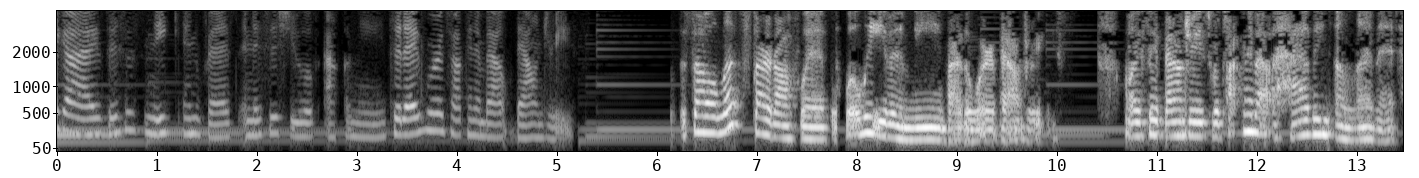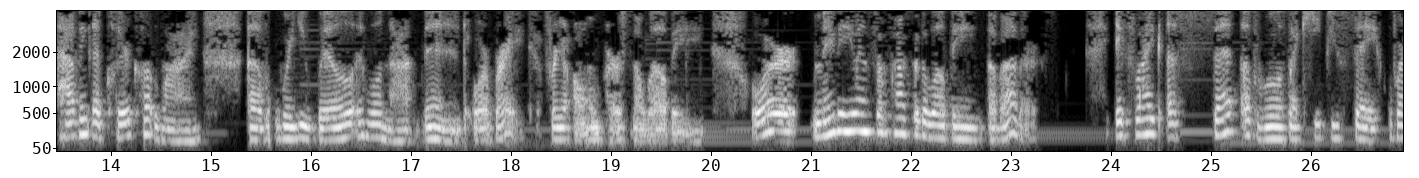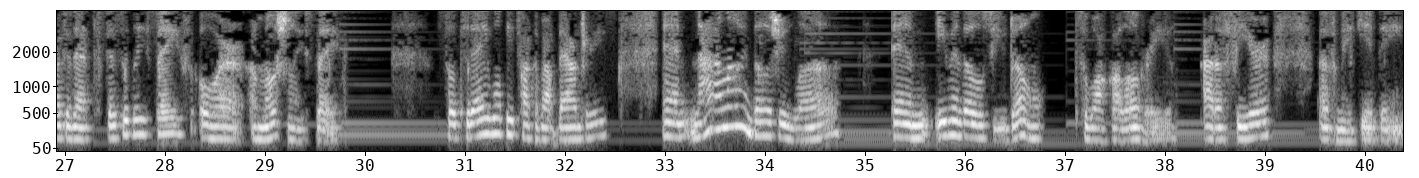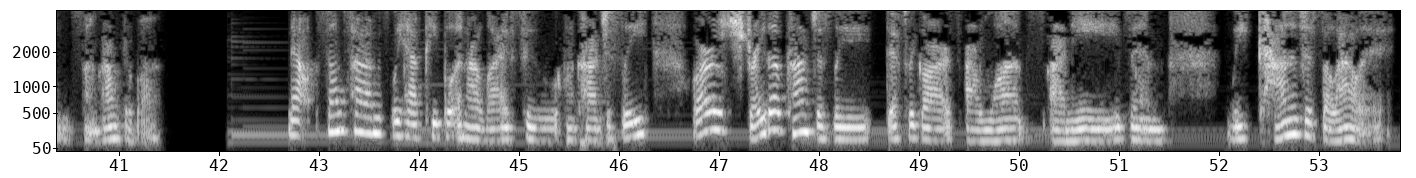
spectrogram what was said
Hey guys, this is Nique and Ress, and this is Shoe of Alchemy. Today we're talking about boundaries. So let's start off with what we even mean by the word boundaries. When we say boundaries, we're talking about having a limit, having a clear cut line of where you will and will not bend or break for your own personal well being, or maybe even sometimes for the well being of others. It's like a set of rules that keep you safe, whether that's physically safe or emotionally safe. So today we'll be talking about boundaries and not allowing those you love and even those you don't to walk all over you out of fear of making things uncomfortable. Now, sometimes we have people in our lives who unconsciously or straight up consciously disregards our wants, our needs, and we kind of just allow it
